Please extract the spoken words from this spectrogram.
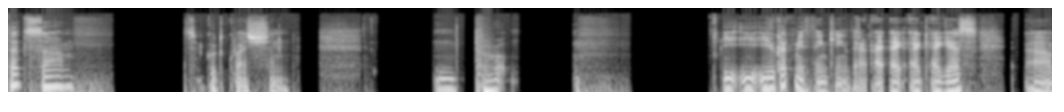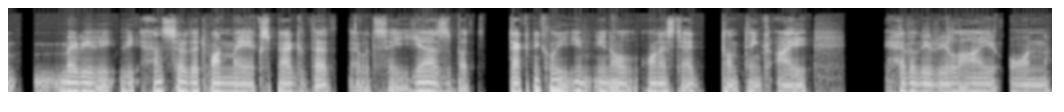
That's um, that's a good question. Mm, pro- you, got me thinking there. I I, I guess um, maybe the, the answer that one may expect that I would say yes, but technically, in, in all honesty, I don't think I heavily rely on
